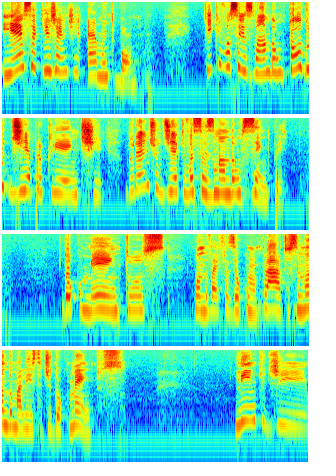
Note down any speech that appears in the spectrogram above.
E esse aqui, gente, é muito bom. O que, que vocês mandam todo dia para o cliente, durante o dia que vocês mandam sempre? Documentos, quando vai fazer o contrato, você manda uma lista de documentos? Link de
